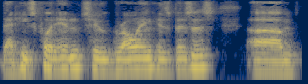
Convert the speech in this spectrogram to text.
that he's put into growing his business. Um,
